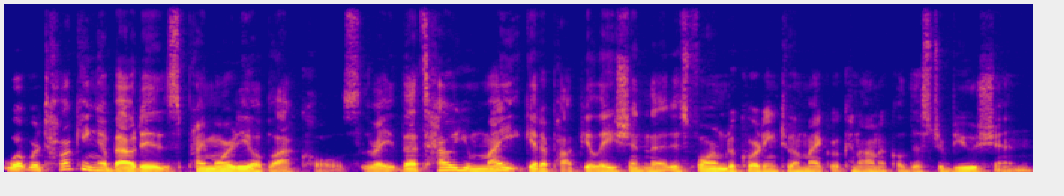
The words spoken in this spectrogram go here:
what we're talking about is primordial black holes, right? That's how you might get a population that is formed according to a microcanonical distribution.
